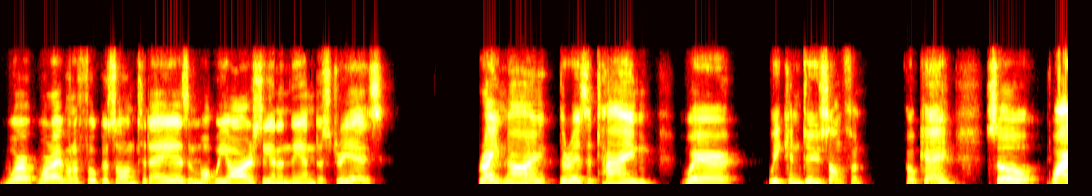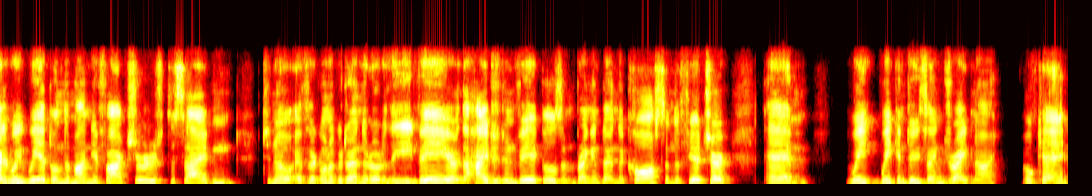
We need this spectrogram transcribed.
where where I want to focus on today is and what we are seeing in the industry is right now there is a time where we can do something. Okay, so while we wait on the manufacturers deciding, to know, if they're going to go down the road of the EV or the hydrogen vehicles and bringing down the cost in the future, um, we we can do things right now. Okay,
